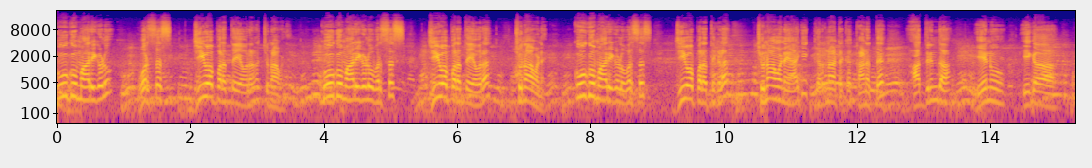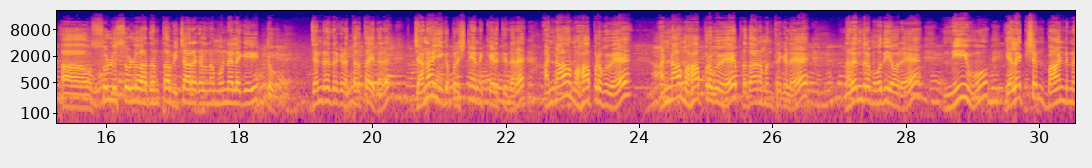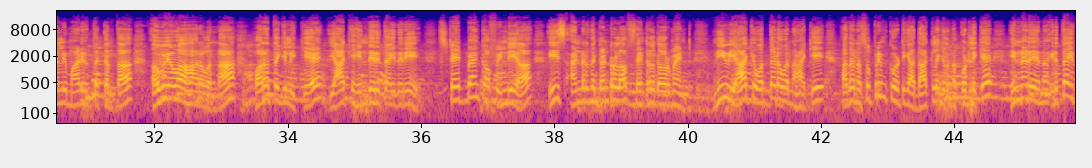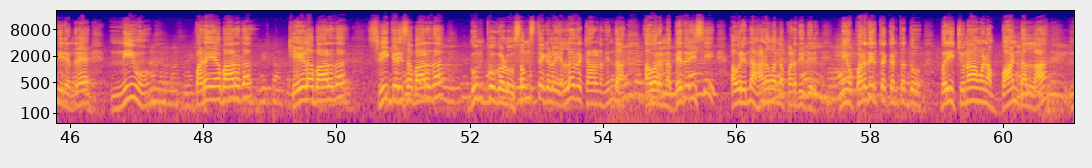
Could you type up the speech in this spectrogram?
ಕೂಗುಮಾರಿಗಳು ವರ್ಸಸ್ ಜೀವಪರತೆಯವರ ಚುನಾವಣೆ. ಕೂಗುಮಾರಿಗಳು ವರ್ಸಸ್ ಜೀವಪರತೆಯವರ ಚುನಾವಣೆ. ಕೂಗುಮಾರಿಗಳು ವರ್ಸಸ್ ಜೀವಪರತೆಗಳ ಚುನಾವಣೆಯಾಗಿ ಕರ್ನಾಟಕ ಕಾಣುತ್ತೆ. ಆದ್ದರಿಂದ ಏನು ಈಗ ಸುಳ್ಳು ಸುಳ್ಳು ಆದಂಥ ವಿಚಾರಗಳನ್ನು ಮುನ್ನೆಲೆಗೆ ಇಟ್ಟು ಜನರೆದುರುಗಡೆ ತರ್ತಾ ಇದ್ದಾರೆ. ಜನ ಈಗ ಪ್ರಶ್ನೆಯನ್ನು ಕೇಳ್ತಿದ್ದಾರೆ. ಅಣ್ಣಾ ಮಹಾಪ್ರಭುವೇ ಅಣ್ಣ ಮಹಾಪ್ರಭುವೇ, ಪ್ರಧಾನಮಂತ್ರಿಗಳೇ, ನರೇಂದ್ರ ಮೋದಿ ಅವರೇ ನೀವು ಎಲೆಕ್ಷನ್ ಬಾಂಡ್ನಲ್ಲಿ ಮಾಡಿರ್ತಕ್ಕಂಥ ಅವ್ಯವಹಾರವನ್ನು ಹೊರತೆಗಿಲಿಕ್ಕೆ ಯಾಕೆ ಹಿಂದಿರಿತಾ ಇದ್ದೀರಿ? State Bank of India is under the control of central government ನೀವು ಯಾಕೆ ಒತ್ತಡವನ್ನು ಹಾಕಿ ಅದನ್ನು ಸುಪ್ರೀಂ ಕೋರ್ಟಿಗೆ ಆ ದಾಖಲೆಗಳನ್ನು ಕೊಡಲಿಕ್ಕೆ ಹಿನ್ನಡೆಯನ್ನು ಇಡ್ತಾ ಇದ್ದೀರಿ ಅಂದರೆ ನೀವು ಪಡೆಯಬಾರದ, ಕೇಳಬಾರದ, ಸ್ವೀಕರಿಸಬಾರದ ಗುಂಪುಗಳು, ಸಂಸ್ಥೆಗಳು ಎಲ್ಲದ ಕಾರಣದಿಂದ ಅವರನ್ನು ಬೆದರಿಸಿ ಅವರಿಂದ ಹಣವನ್ನು ಪಡೆದಿದ್ದೀರಿ. ನೀವು ಪಡೆದಿರ್ತಕ್ಕಂಥದ್ದು ಬರೀ ಚುನಾವಣಾ ಬಾಂಡ್ ಅಲ್ಲ,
